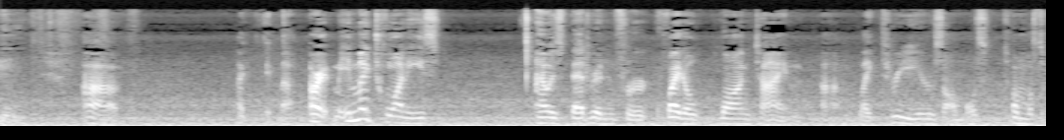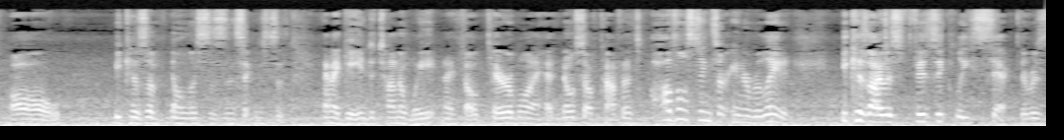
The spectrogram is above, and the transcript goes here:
uh, all right, in my 20s, I was bedridden for quite a long time, um, like three years almost, almost all because of illnesses and sicknesses. And I gained a ton of weight and I felt terrible and I had no self-confidence. All those things are interrelated because I was physically sick. There was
